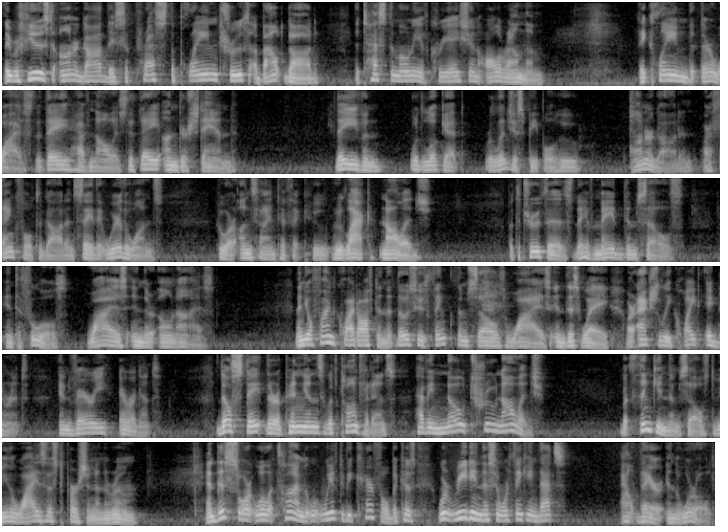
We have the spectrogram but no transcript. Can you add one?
They refuse to honor God. They suppress the plain truth about God, the testimony of creation all around them. They claim that they're wise, that they have knowledge, that they understand. They even would look at religious people who honor God and are thankful to God and say that we're the ones who are unscientific, who, who lack knowledge. But the truth is, they have made themselves into fools, wise in their own eyes. And you'll find quite often that those who think themselves wise in this way are actually quite ignorant and very arrogant. They'll state their opinions with confidence, having no true knowledge, but thinking themselves to be the wisest person in the room. And this sort will at times, we have to be careful because we're reading this and we're thinking that's, out there in the world.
